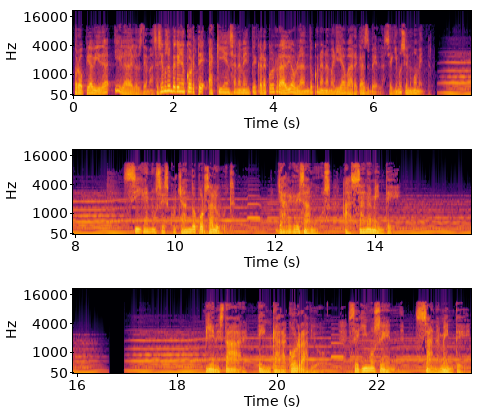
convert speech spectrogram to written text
propia vida y la de los demás. Hacemos un pequeño corte aquí en Sanamente Caracol Radio hablando con Ana María Vargas Vela. Seguimos en un momento. Síganos escuchando por salud. Ya regresamos a Sanamente. Bienestar en Caracol Radio. Seguimos en Sanamente.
